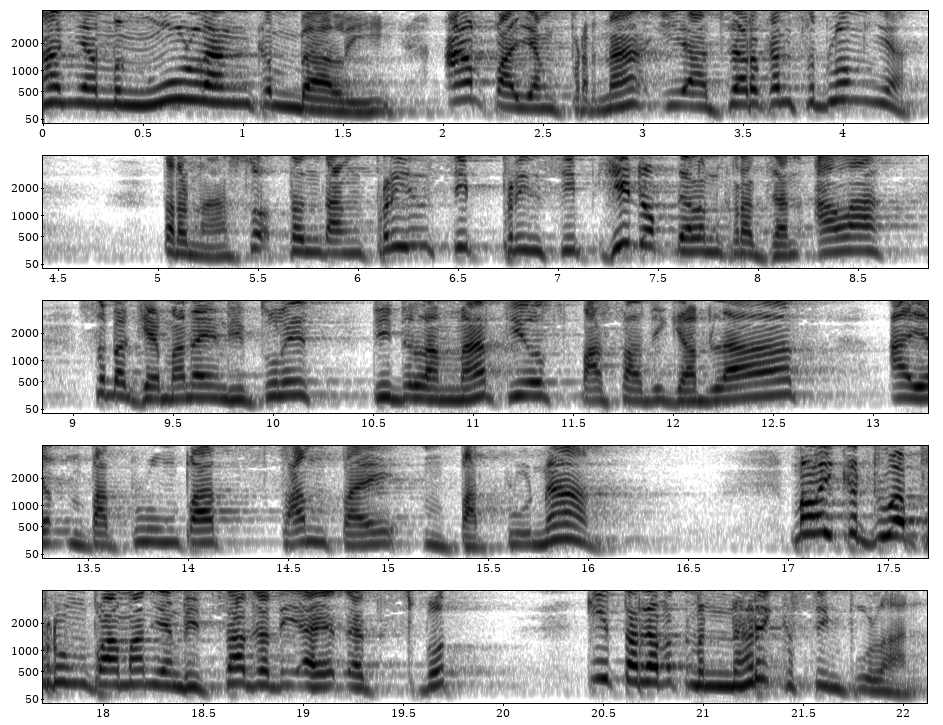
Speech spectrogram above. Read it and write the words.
hanya mengulang kembali apa yang pernah ia ajarkan sebelumnya. Termasuk tentang prinsip-prinsip hidup dalam kerajaan Allah sebagaimana yang ditulis di dalam Matius pasal 13 ayat 44 sampai 46. Melalui kedua perumpamaan yang dicatat di ayat-ayat tersebut, kita dapat menarik kesimpulan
